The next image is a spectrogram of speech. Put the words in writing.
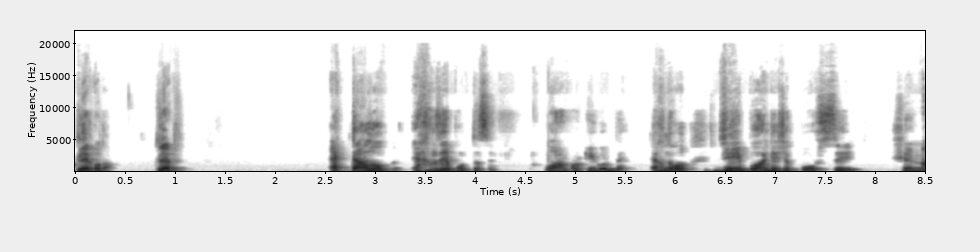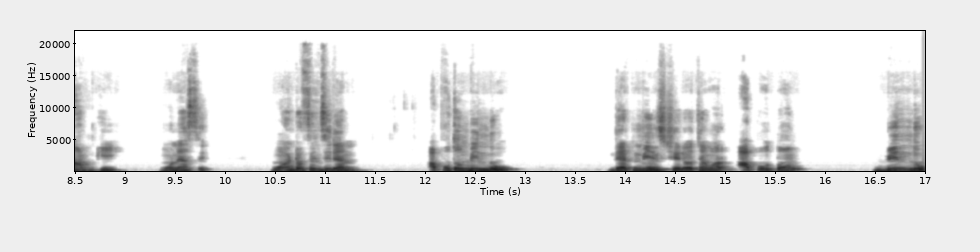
ক্লিয়ার কথা? ক্লিয়ার একটা আলো এখন যে পড়তেছে। পড়ার পর কি করবে এখন দেখো যে পয়েন্টে এসে পড়ছে, সে নাম কি? মনে আছে? পয়েন্ট অফ ইনসিডেন্ট আপতন বিন্দু। দ্যাট মিনস সেটা হচ্ছে আমার আপতন বিন্দু।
